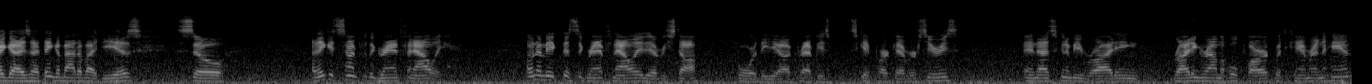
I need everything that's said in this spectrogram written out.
All right, guys, I think I'm out of ideas. So I think it's time for the grand finale. I'm gonna make this the grand finale to every stop for the uh, crappiest skate park ever series. And that's gonna be riding, riding around the whole park with the camera in the hand,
